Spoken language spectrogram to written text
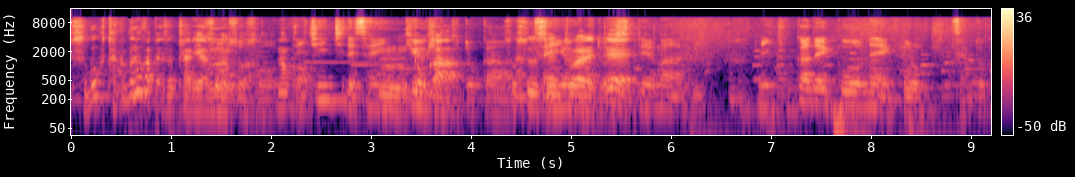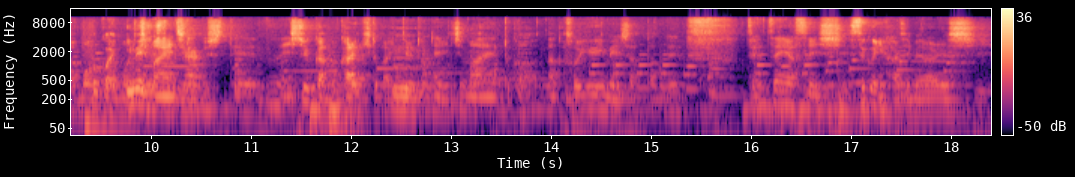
すごく高くなかったですよキャリアのそなんか。うそうそう。なんか。1日でうんとか。1900とか,、そうなんか数千取られて。1400とかしてまあ3日でこうね56千とかもう1イメージですよね。万円近くして、1週間の会期とか行ってるとね、1万円とかなんかそういうイメージだったんで全然安いしすぐに始められるし。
